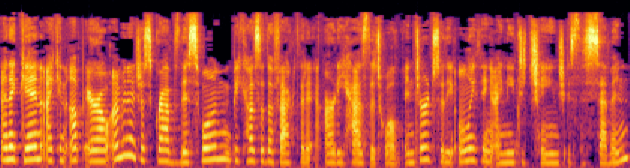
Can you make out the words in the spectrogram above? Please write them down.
and again I can up arrow, I'm going to just grab this one because of the fact that it already has the 12 entered. So the only thing I need to change is the 7,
